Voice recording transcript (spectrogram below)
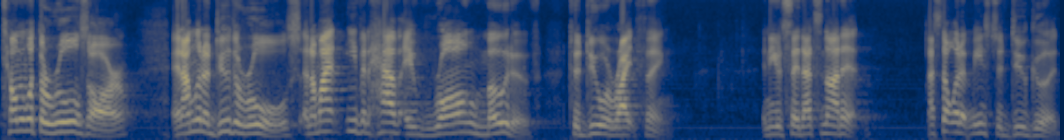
tell me what the rules are, and I'm going to do the rules, and I might even have a wrong motive to do a right thing. And you would say, that's not it. That's not what it means to do good.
